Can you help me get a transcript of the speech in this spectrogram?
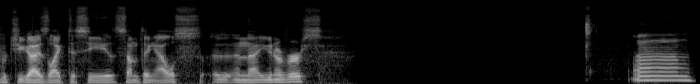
Would you guys like to see something else in that universe? Um,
